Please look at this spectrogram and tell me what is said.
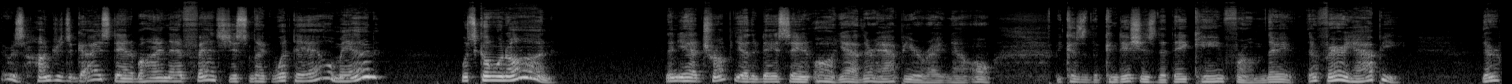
There was hundreds of guys standing behind that fence just like, what the hell, man? What's going on? Then you had Trump the other day saying, oh yeah, they're happier right now. Oh, because of the conditions that they came from. They they're very happy. They're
